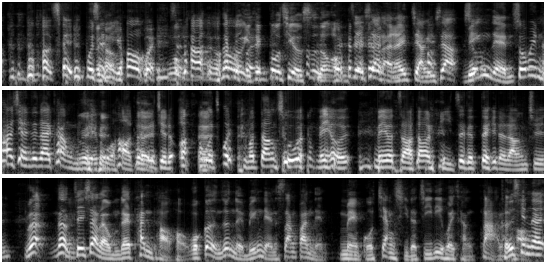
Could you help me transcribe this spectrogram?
所以不是你后悔，是她很后悔，那个已经过去的事了。我们接下来来讲一下明年，说不定她现在正在看我们节目哈，她就觉得哇，我为什么当初 没有没有找到你这个对的郎君？那那接下来我们再探讨哈，我个人认为明年上半年美国降息的几率非常大，可是现在。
